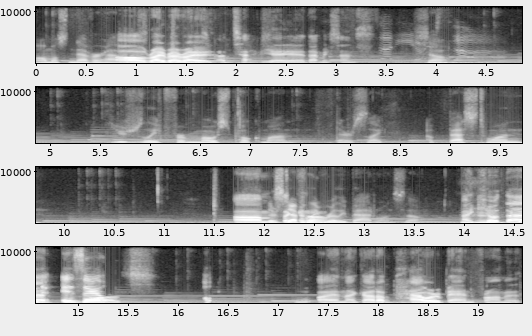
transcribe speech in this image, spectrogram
almost never have. Oh, right, right, right. physical Atta- attacks. yeah, yeah, that makes sense. So usually for most Pokemon, there's like a best one. Um, There's definitely round, really bad ones though. I Mhm. killed that Is there? boss. Oh. And I got a power band from it.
